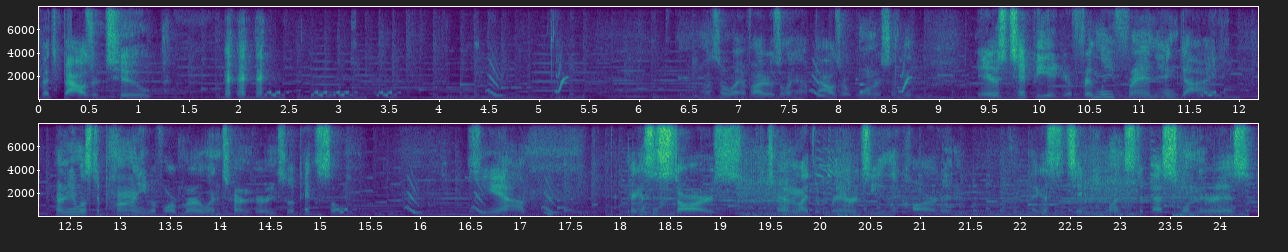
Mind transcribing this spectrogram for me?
That's Bowser 2. That's I thought it was like Bowser 1 or something. Here's Tippi, your friendly friend and guide. Her name was Timpani before Merlon turned her into a Pixl. So yeah, I guess the stars determine like the rarity of the card, and I guess the Tippi one's the best one there is.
